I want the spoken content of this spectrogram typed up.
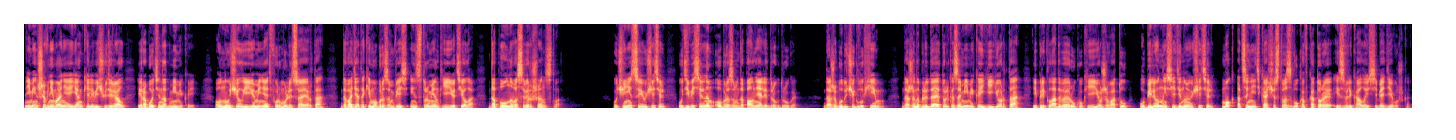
Не меньше внимания Янкелевич уделял и работе над мимикой. Он научил ее менять форму лица и рта, доводя таким образом весь инструмент ее тела до полного совершенства. Ученица и учитель удивительным образом дополняли друг друга. Даже будучи глухим, даже наблюдая только за мимикой ее рта и прикладывая руку к ее животу, убеленный сединой учитель мог оценить качество звуков, которые извлекала из себя девушка.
